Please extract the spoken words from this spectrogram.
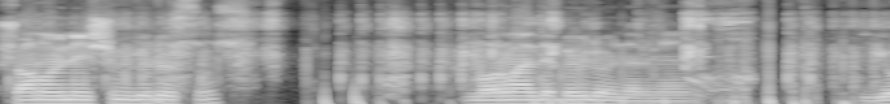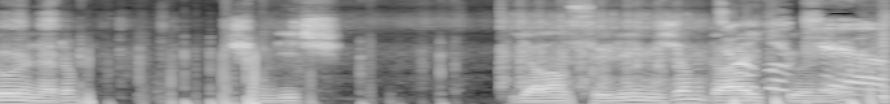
Şu an oynayışımı görüyorsunuz. Normalde böyle oynarım yani. İyi oynarım. Şimdi hiç yalan söyleyemeyeceğim. Gayet iyi oynarım.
